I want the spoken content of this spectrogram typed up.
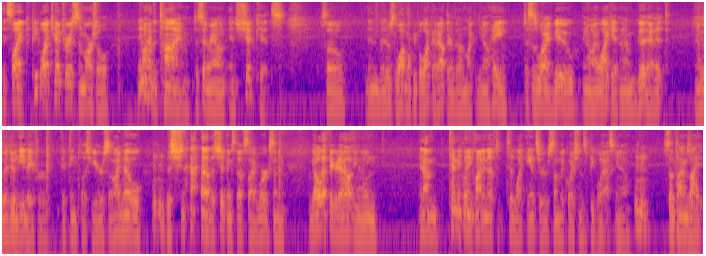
It's like people like Kevtris and Marshall. They don't have the time to sit around and ship kits. So, then there's a lot more people like that out there that I'm like, you know, hey, this is what I do. You know, I like it and I'm good at it. because I've been doing eBay for 15 plus years, so I know mm-hmm. the sh- how the shipping stuff side works, and we got all that figured out, you know, and and I'm technically inclined enough to, to like answer some of the questions people ask, you know. Mm-hmm. Sometimes I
